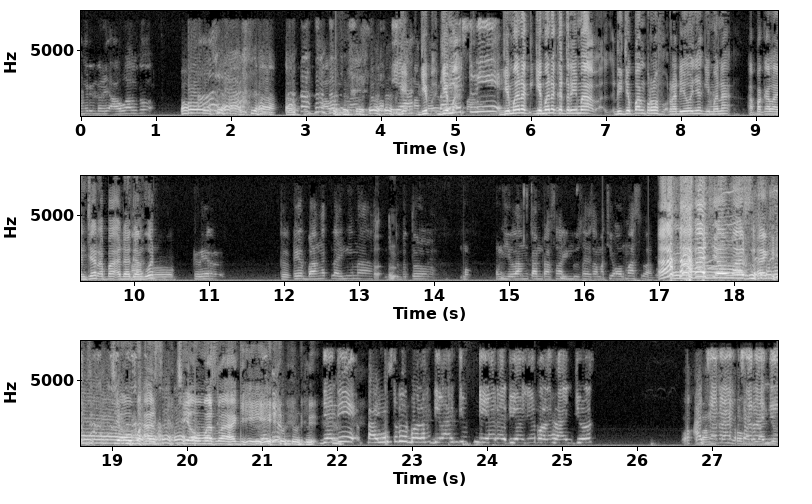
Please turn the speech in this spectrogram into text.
dengerin dari awal kok. Oh, siap, siap. Iya. Gim- Pak gima- Gimana gimana keterima di Jepang Prof radionya gimana? Apakah lancar apa ada gangguan? Aduh, clear, clear banget lah ini mah Oh, betul-betul meng- menghilangkan rasa rindu saya sama Ciomas lah. Ah, Ciomas lagi. Ciomas, Ciomas lagi. jadi Pak Yusli boleh dilanjut nih ya radionya boleh lanjut. Acara-acaranya.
